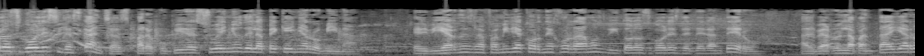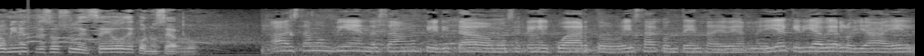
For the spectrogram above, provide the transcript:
los goles y las canchas para cumplir el sueño de la pequeña Romina. El viernes la familia Cornejo Ramos gritó los goles del delantero. Al verlo en la pantalla, Romina expresó su deseo de conocerlo. Ah, estamos viendo, estábamos que gritábamos acá en el cuarto, ella estaba contenta de verla ella quería verlo ya a él.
